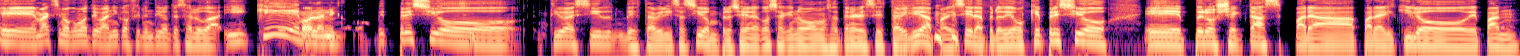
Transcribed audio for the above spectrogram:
Eh, Máximo, ¿cómo te va? Nico Fiorentino te saluda. ¿Y qué Hola, mm, precio, te iba a decir de estabilización, pero si hay una cosa que no vamos a tener es estabilidad, pareciera, pero digamos, ¿qué precio eh, proyectás para, para el kilo de pan?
